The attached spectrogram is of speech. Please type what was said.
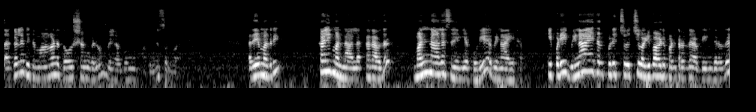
சகல விதமான தோஷங்களும் விலகும் அப்படின்னு சொல்லுவாங்க. அதே மாதிரி களிமண்ணால அதாவது மண்ணால செய்யக்கூடிய விநாயகர். இப்படி விநாயகர் பிடிச்சு வச்சு வழிபாடு பண்றது அப்படிங்கிறது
